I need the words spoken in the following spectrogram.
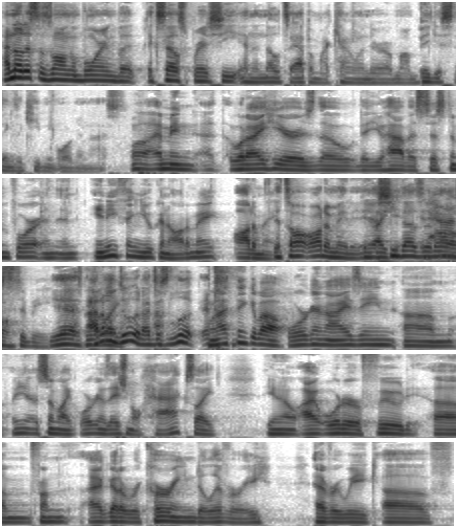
I know this is long and boring, but Excel spreadsheet and the notes app in my calendar are my biggest things that keep me organized. Well, I mean, uh, what I hear is though that you have a system for it, and then anything you can automate, automate. It's all automated. Yeah, Like, she does it it, has all. to be. Know, I don't like, do it. I just look. when I think about organizing, um, you know, some like organizational hacks, like, you know, I order food um, from, I've got a recurring delivery every week of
